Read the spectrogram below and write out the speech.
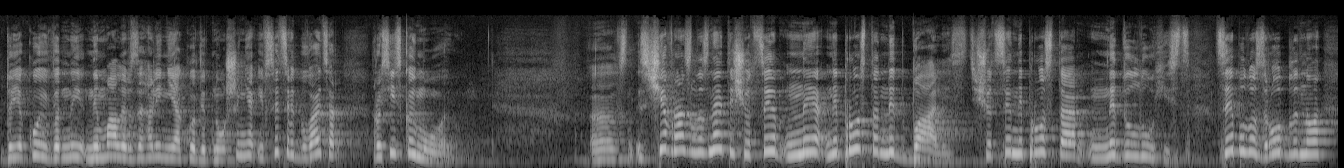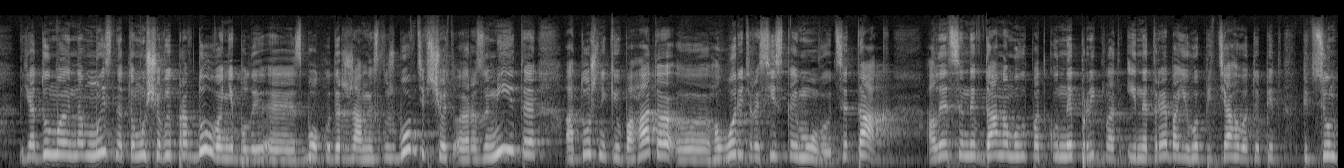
до якої вони не мали взагалі ніякого відношення, і все це відбувається російською мовою. Е, Ще вразило, знаєте, що це не, не просто недбалість, що це не просто недолугість. Це було зроблено, я думаю, навмисно, тому що виправдовані були е, з боку державних службовців, що е, розумієте, атошників багато говорять російською мовою. Це так, але це не в даному випадку не приклад і не треба його підтягувати під, під цю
